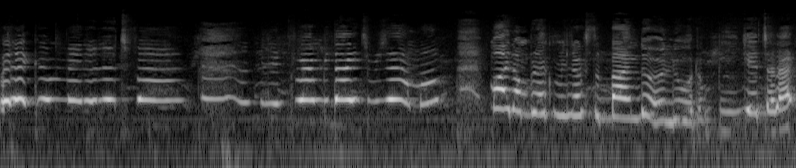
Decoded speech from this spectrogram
Bırakın beni lütfen. Lütfen bir daha hiçbir şey yapmam. Madem bırakmayacaksın ben de ölüyorum. İyi geceler.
